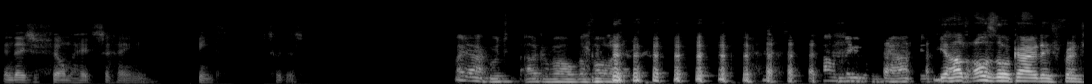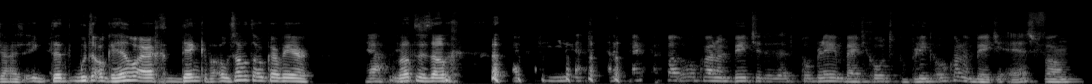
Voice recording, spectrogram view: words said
In deze film heeft ze geen vriend, als het goed is. Maar ja, goed, in elk geval, dan vallen. Je haalt alles door elkaar in deze franchise. Ik dat moet ook heel erg denken van, oh, zat het ook alweer? Ja, Wat is dan? En ik denk dat dat ook wel een beetje het probleem bij het grote publiek ook wel een beetje is van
